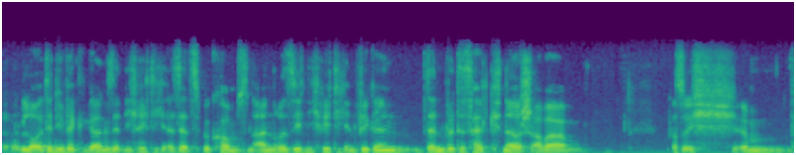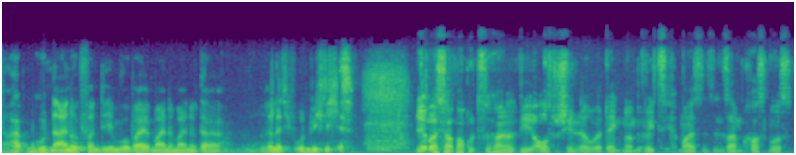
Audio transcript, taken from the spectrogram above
äh, Leute, die weggegangen sind, nicht richtig ersetzt bekommst und andere sich nicht richtig entwickeln, dann wird es halt knirsch. Aber also ich ähm, habe einen guten Eindruck von dem, wobei meine Meinung da relativ unwichtig ist. Ja, aber es ist auch mal gut zu hören, wie Außenstehende darüber denken. Man bewegt sich ja meistens in seinem Kosmos.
